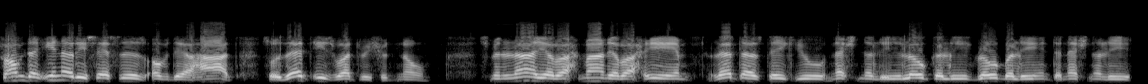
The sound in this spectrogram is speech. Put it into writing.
from the inner recesses of their heart. So that is what we should know. Bismillahir Rahim. Let us take you nationally, locally, globally, internationally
